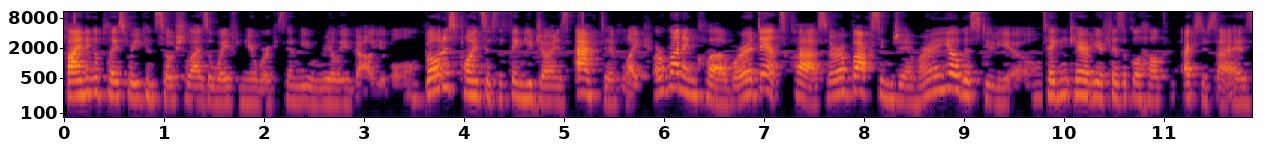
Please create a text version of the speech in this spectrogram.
Finding a place where you can socialize away from your work is going to be really valuable. Bonus points if the thing you join is active, like a running club or a dance class or a boxing gym or a yoga studio. Taking care of your physical health exercise exercise,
